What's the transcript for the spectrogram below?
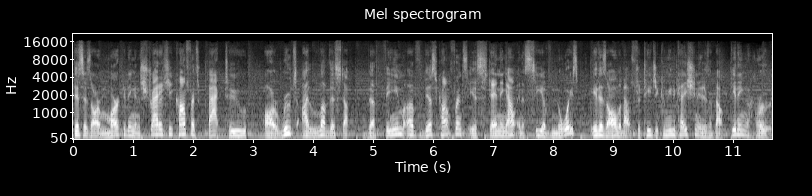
This is our marketing and strategy conference back to our roots. I love this stuff. The theme of this conference is standing out in a sea of noise. It is all about strategic communication, it is about getting heard.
